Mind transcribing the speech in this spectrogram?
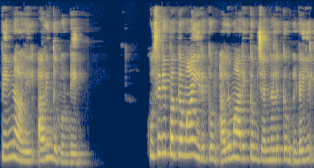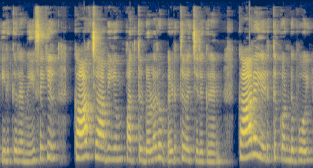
பின்னாளில் அறிந்து கொண்டேன். குசினி பக்கமாய் இருக்கும் அலுமாரிக்கும் ஜன்னலுக்கும் இடையில் இருக்கிற மேசையில் கார் சாவியும் பத்து டொலரும் எடுத்து வச்சிருக்கிறேன். காரை எடுத்து கொண்டு போய்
